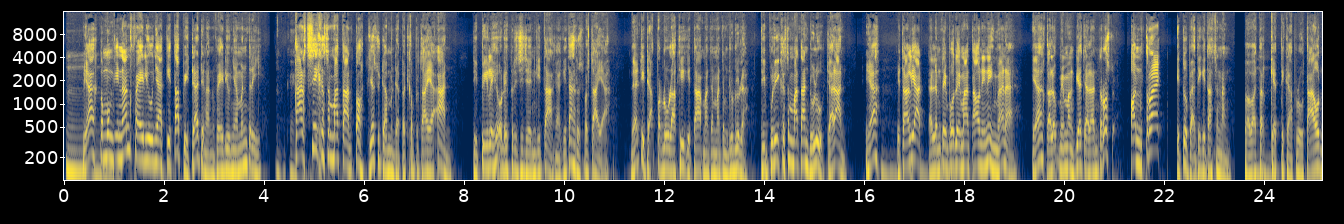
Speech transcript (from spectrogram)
Hmm, ya kemungkinan value-nya kita beda dengan value-nya menteri. Oke. kasih kesempatan toh dia sudah mendapat kepercayaan. Dipilih oleh presiden kita ya kita harus percaya. Ya tidak perlu lagi kita macam-macam dulu lah. Diberi kesempatan dulu jalan. Ya kita lihat dalam tempo lima tahun ini gimana. Ya kalau memang dia jalan terus on track itu berarti kita senang. Bahwa target 30 tahun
